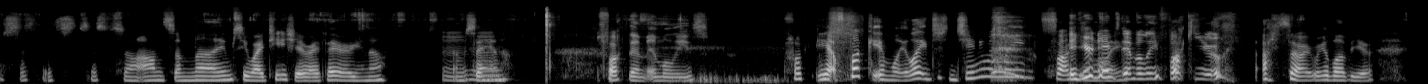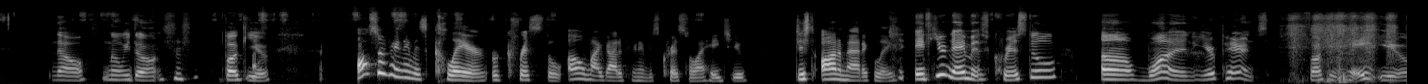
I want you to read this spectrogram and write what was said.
It's, it's on some uh, MCYT shit right there, you know. I'm Mhm. saying. Fuck them Emily's. Fuck yeah, fuck Emily. Like just genuinely fuck. If your Emily. name's Emily, fuck you. I'm sorry, we love you. No, no we don't. fuck you. Also, if your name is Claire or Crystal, oh my god, if your name is Crystal, I hate you. Just automatically. If your name is Crystal, uh one, your parents fucking hate you.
